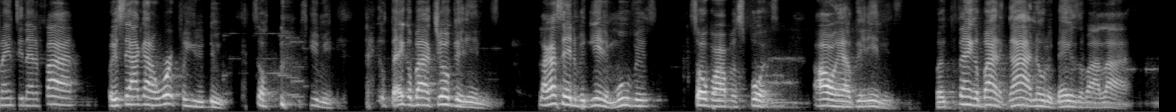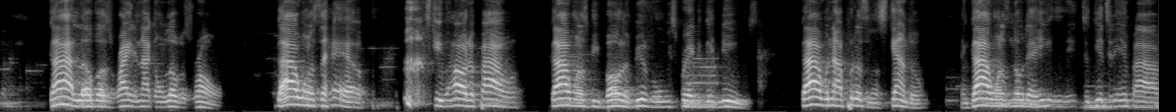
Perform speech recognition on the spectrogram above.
1995. But He said, I got to work for you to do. So, excuse me. Think about your good endings. Like I said in the beginning, movies, soap opera, sports, all have good endings. But think about it, God know the days of our lives. God love us right and not gonna love us wrong. God wants to have, excuse me, all the power. God wants to be bold and beautiful when we spread the good news. God will not put us in a scandal. And God wants to know that he to get to the empire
